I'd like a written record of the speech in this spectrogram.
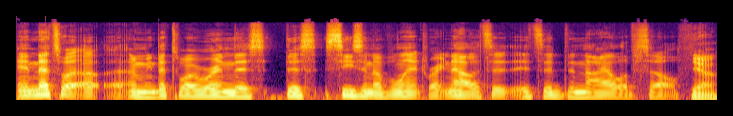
And that's what uh, I mean. That's why we're in this this season of Lent right now. It's a it's a denial of self. Yeah.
